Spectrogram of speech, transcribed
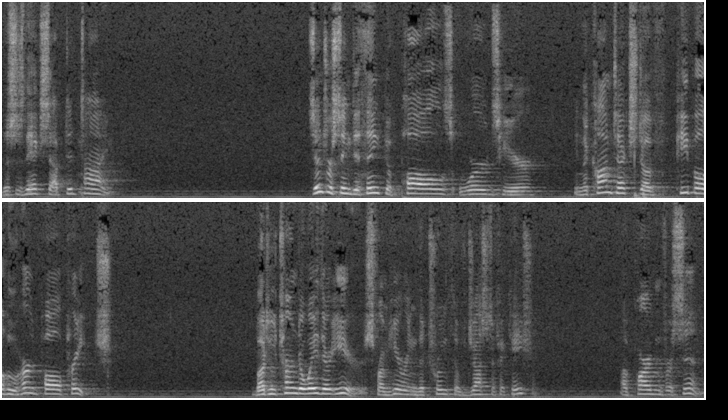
This is the accepted time. It's interesting to think of Paul's words here in the context of people who heard Paul preach, but who turned away their ears from hearing the truth of justification, of pardon for sin.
